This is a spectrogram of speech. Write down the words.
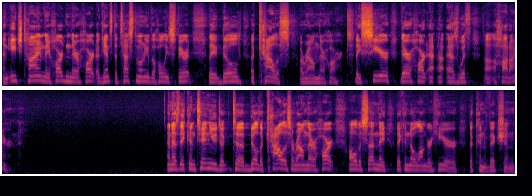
And each time they harden their heart against the testimony of the Holy Spirit, they build a callus around their heart. They sear their heart as with a hot iron. And as they continue to, to build a callus around their heart, all of a sudden they, they can no longer hear the conviction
